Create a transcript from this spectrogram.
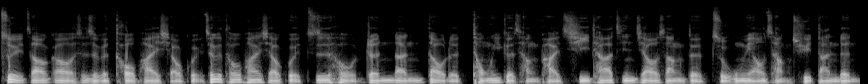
最糟糕的是这个偷拍小鬼，这个偷拍小鬼之后仍然到了同一个厂牌其他经销商的竹苗厂去担任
